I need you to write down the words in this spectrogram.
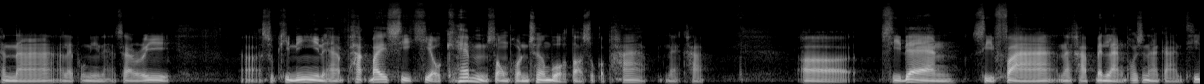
คะน้าอะไรพวกนี้นะฮะซารี่ สุกินี่นะฮะผักใบสีเขียวเข้มส่งผลเชิงบวกต่อสุขภาพนะครับสีแดง สีฟ้านะครับเป็นแหล่งโภชนาการที่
